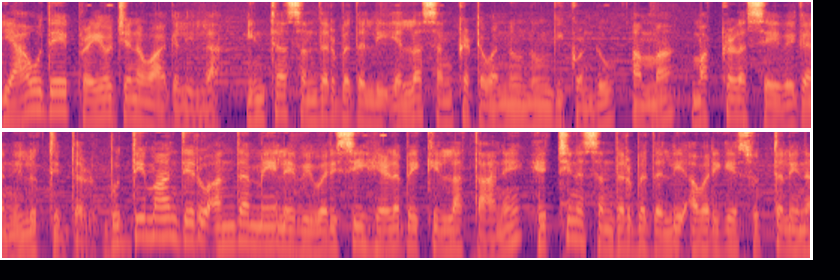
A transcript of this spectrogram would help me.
ಯಾವುದೇ ಪ್ರಯೋಜನವಾಗಲಿಲ್ಲ. ಇಂಥ ಸಂದರ್ಭದಲ್ಲಿ ಎಲ್ಲ ಸಂಕಟವನ್ನು ನುಂಗಿಕೊಂಡು, ಅಮ್ಮ, ಮಕ್ಕಳ ಸೇವೆಗ ನಿಲ್ಲುತ್ತಿದ್ದಳು. ಬುದ್ಧಿಮಾಂದ್ಯರು ಅಂದ ಮೇಲೆ ವಿವರಿಸಿ ಹೇಳಬೇಕಿಲ್ಲ ತಾನೆ, ಹೆಚ್ಚಿನ ಸಂದರ್ಭದಲ್ಲಿ ಅವರಿಗೆ ಸುತ್ತಲಿನ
